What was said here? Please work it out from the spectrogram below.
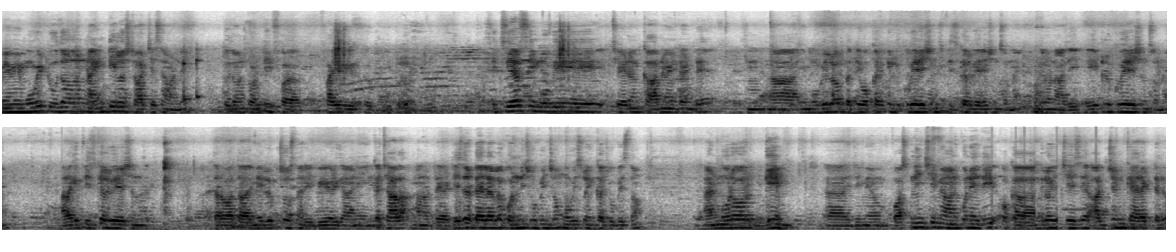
మేము ఈ మూవీ టూ థౌజండ్ నైన్టీన్లో స్టార్ట్ చేసామండి. టూ థౌజండ్ ట్వంటీ ఫైవ్ ఇప్పుడు. సిక్స్ ఇయర్స్ ఈ మూవీ చేయడానికి కారణం ఏంటంటే నా ఈ మూవీలో ప్రతి ఒక్కరికి లుక్ వేరియేషన్స్ ఫిజికల్ వేరియేషన్స్ ఉన్నాయి. ఇందులో నాది ఎయిట్ లుక్ వేరియేషన్స్ ఉన్నాయి. అలాగే ఫిజికల్ వేరియేషన్స్ తర్వాత మీరు లుక్ చూస్తున్నారు ఈ బియర్డ్ కానీ ఇంకా చాలా మన టీజర్ ట్రైలర్లో కొన్ని చూపించాం మూవీస్లో ఇంకా చూపిస్తాం. అండ్ మోర్ ఓవర్ గేమ్ ఇది మేము ఫస్ట్ నుంచి మేము అనుకునేది ఒక ఇందులో చేసే అర్జున్ క్యారెక్టర్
